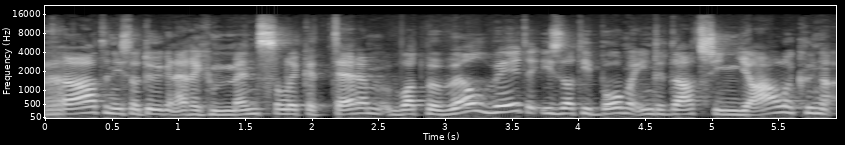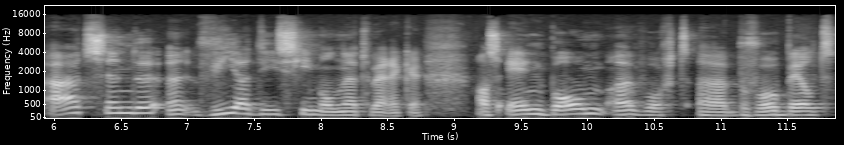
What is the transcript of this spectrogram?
praten is natuurlijk een erg menselijke term. Wat we wel weten is dat die bomen inderdaad signalen kunnen uitzenden uh, via die schimmelnetwerken. Als één boom uh, wordt uh, bijvoorbeeld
